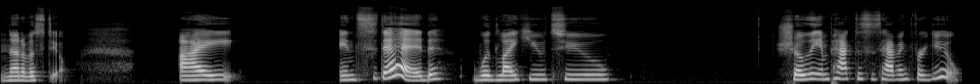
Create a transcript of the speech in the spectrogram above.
None of us do. I instead would like you to show the impact this is having for you.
